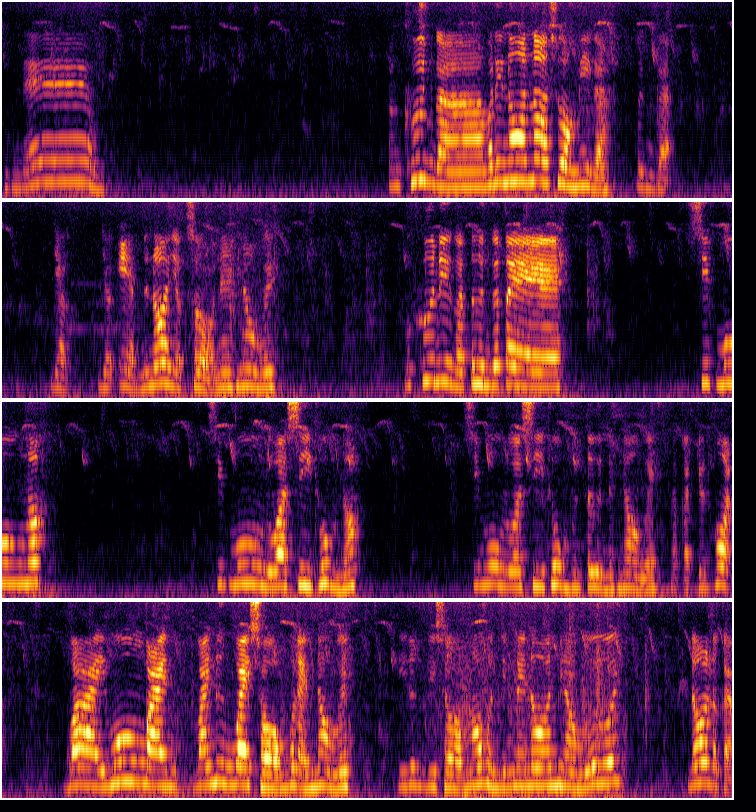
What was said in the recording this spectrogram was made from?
กิน แล้วกลางคืนก็บ่ได้นอนเนาะช่วงนี้ก็เพิ่นก็อยากอยากแอบเนาะอยากสอนแน่พี่น้องเว้ยเมื่อคืนนี่ก็ตื่นก็แต่สิบโมงเนาะสิบโมงหรือว่าสี่ทุ่มเนาะสิบโมงหรือว่าสี่ทุ่มเพิ่นตื่นเลยพี่น้องเว้ยแล้วก็จนฮอดบ่ายโมงบ่ายบ่ายหนึ่งบ่ายสองเท่าไหร่พี่น้องเว้ยตีหนึ่งตีสองเนาะเพิ่นจึงได้นอนพี่น้องเอ้ยนอนแล้วก็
